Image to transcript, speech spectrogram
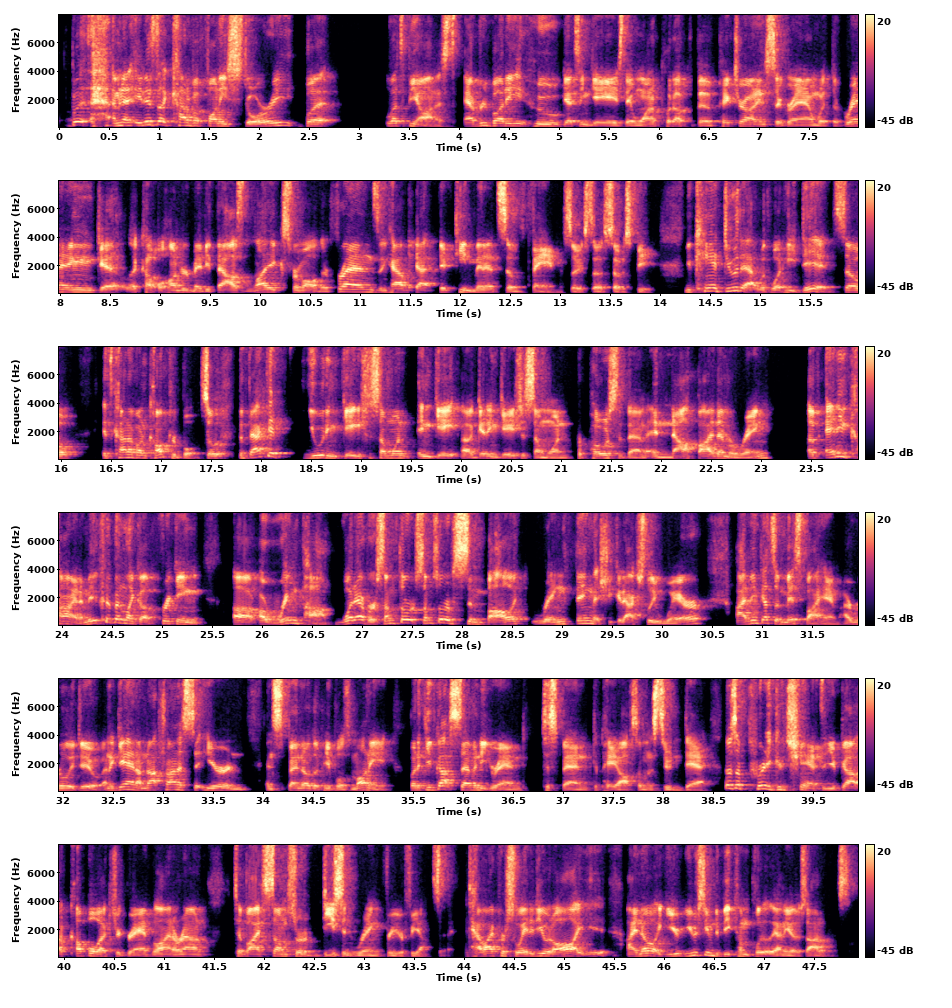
But I mean, it is like kind of a funny story, but let's be honest. Everybody who gets engaged, they want to put up the picture on Instagram with the ring, get a couple hundred, maybe thousand likes from all their friends, and have that 15 minutes of fame, so, so, so to speak. You can't do that with what he did. So it's kind of uncomfortable. So the fact that you would engage to someone, engage, uh, get engaged to someone, propose to them, and not buy them a ring, of any kind. I mean, it could have been like a freaking uh, a ring pop, whatever, some sort some sort of symbolic ring thing that she could actually wear. I think that's a miss by him. I really do. And again, I'm not trying to sit here and, and spend other people's money, but if you've got 70 grand to spend to pay off someone's student debt, there's a pretty good chance that you've got a couple extra grand lying around to buy some sort of decent ring for your fiance. Have I persuaded you at all? I, I know you, you seem to be completely on the other side of this.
